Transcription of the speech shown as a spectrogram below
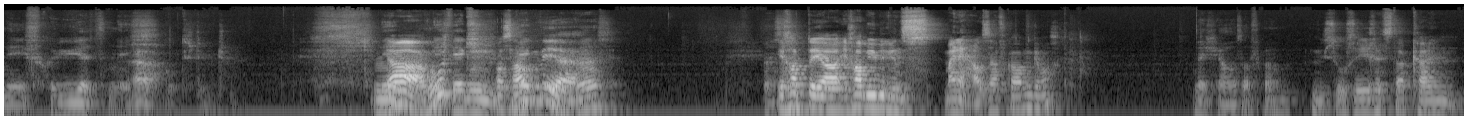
Nee, früh jetzt nicht. Ja, gut, stimmt schon. Nee, ja, gut. Wegen, Was haben wir? Was? Ich hatte ja, ich habe übrigens meine Hausaufgaben gemacht. Welche Hausaufgaben? Wieso sehe ich jetzt da kein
